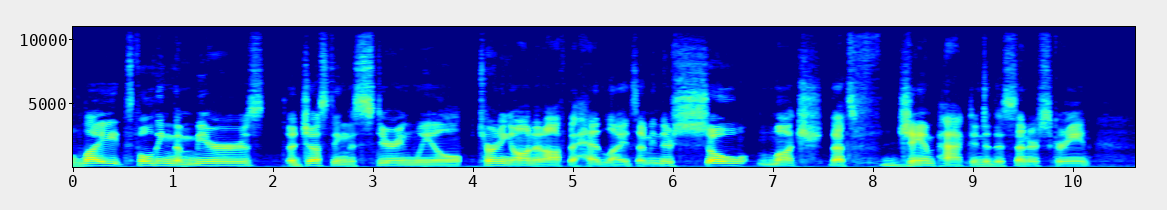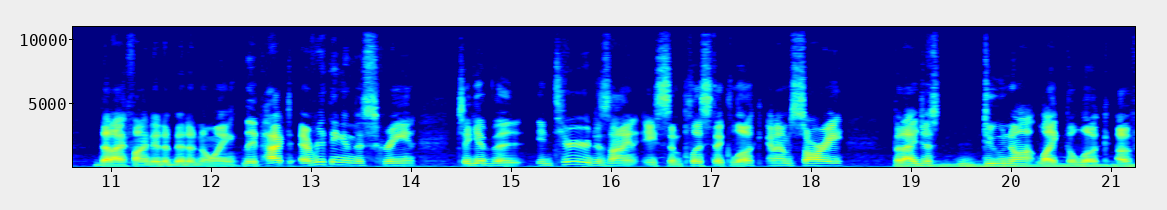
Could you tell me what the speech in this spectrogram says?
lights, folding the mirrors, adjusting the steering wheel, turning on and off the headlights. I mean, there's so much that's jam packed into this center screen that I find it a bit annoying. They packed everything in this screen to give the interior design a simplistic look, and I'm sorry, but I just do not like the look of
